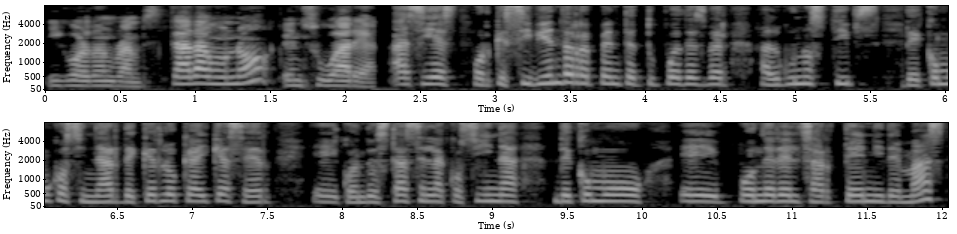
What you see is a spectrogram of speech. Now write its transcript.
y Gordon Ramsay. Cada uno en su área. Así es, porque si bien de repente tú puedes ver algunos tips de cómo cocinar, de qué es lo que hay que hacer eh, cuando estás en la cocina, de cómo eh, poner el sartén y demás,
